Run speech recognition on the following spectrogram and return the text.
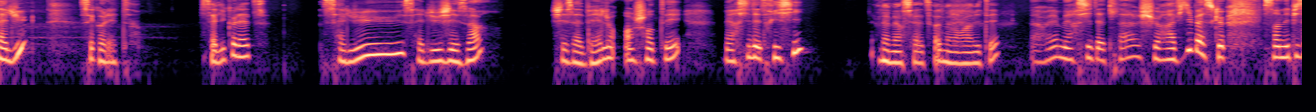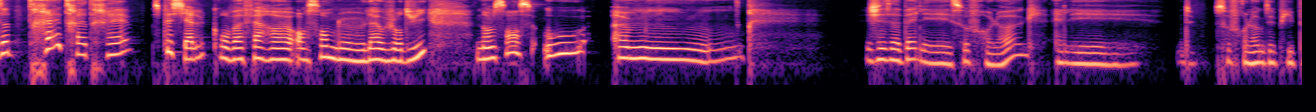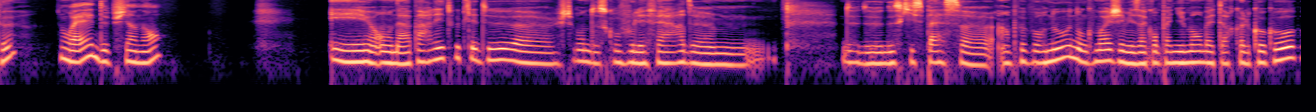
Salut, c'est Colette. Salut Colette. Salut, salut Géza. Gézabelle, enchantée. Merci d'être ici. Bah, merci à toi de m'avoir invité. Ah ouais, merci d'être là. Je suis ravie parce que c'est un épisode très très très spécial qu'on va faire euh, ensemble euh, là aujourd'hui, dans le sens où euh, Gézabelle est sophrologue. Elle est de- sophrologue depuis peu. Ouais, depuis un an. Et on a parlé toutes les deux euh, justement de ce qu'on voulait faire, de, de, ce qui se passe euh, un peu pour nous. Donc moi j'ai mes accompagnements Better Call Coco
